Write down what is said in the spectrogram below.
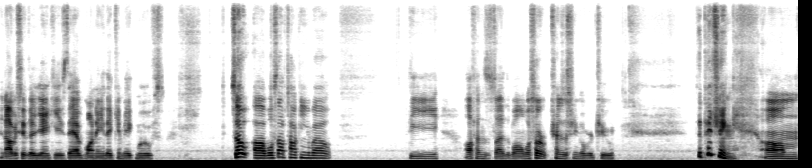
And obviously, if they're Yankees. They have money. They can make moves. So uh, we'll stop talking about the offensive side of the ball and we'll start transitioning over to the pitching. Um,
